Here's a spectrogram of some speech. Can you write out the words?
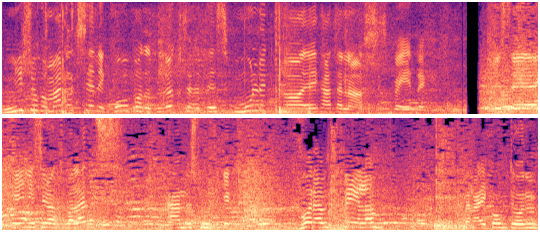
niet zo gemakkelijk zijn. Ik hoop dat het lukt. Het is moeilijk, maar hij gaat ernaast. Spijtig. Dus uh, is in het toilet. En dus moet ik voor hem spelen. Dat ga ik ook doen.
